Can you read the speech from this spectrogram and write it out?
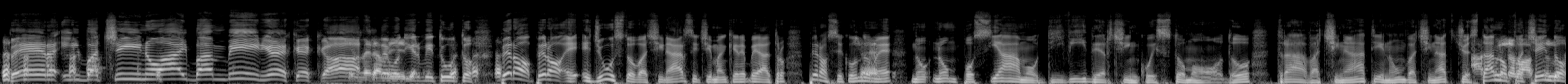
per il vaccino ai bambini. E che cazzo, devo dirvi tutto. Però, però è, è giusto vaccinarsi, ci mancherebbe altro. Però secondo Certo. me no- non possiamo dividerci in questo modo tra vaccinati e non vaccinati. Cioè stanno no, facendo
